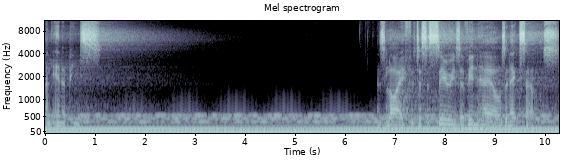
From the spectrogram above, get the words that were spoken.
and inner peace. Life is just a series of inhales and exhales.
